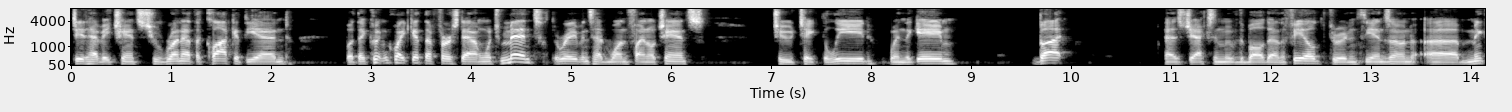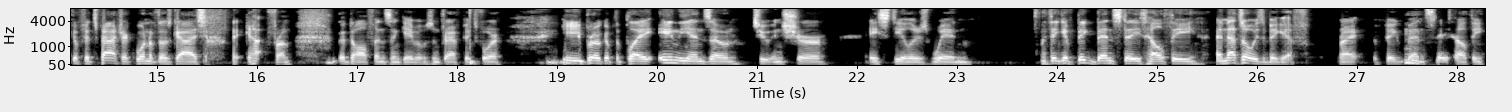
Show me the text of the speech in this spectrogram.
did have a chance to run out the clock at the end, but they couldn't quite get that first down, which meant the Ravens had one final chance to take the lead, win the game. But as Jackson moved the ball down the field, threw it into the end zone. Uh, Minkah Fitzpatrick, one of those guys that got from the Dolphins and gave up some draft picks for, he broke up the play in the end zone to ensure a Steelers win. I think if Big Ben stays healthy, and that's always a big if, right? If Big Ben mm. stays healthy,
